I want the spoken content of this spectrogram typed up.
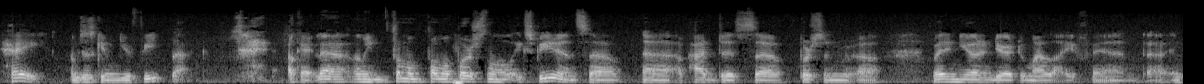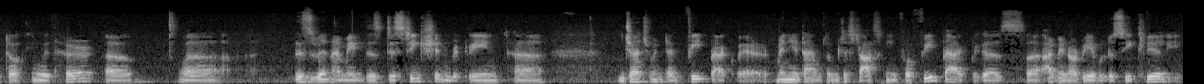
hey, I'm just giving you feedback. Okay, I mean, from a, from a personal experience, uh, uh, I've had this uh, person uh, very near and dear to my life, and uh, in talking with her, uh, this is when I made this distinction between judgment and feedback, where many times I'm just asking for feedback because I may not be able to see clearly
